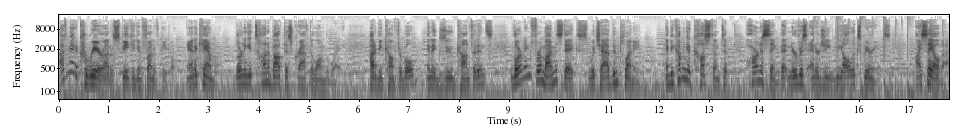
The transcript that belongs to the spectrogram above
I've made a career out of speaking in front of people and a camera, learning a ton about this craft along the way. How to be comfortable and exude confidence, learning from my mistakes, which have been plenty, and becoming accustomed to harnessing that nervous energy we all experience. I say all that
